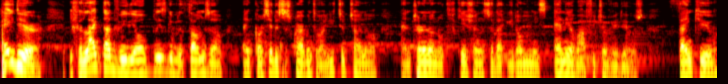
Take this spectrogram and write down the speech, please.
Hey dear, if you like that video, please give it a thumbs up and consider subscribing to our YouTube channel and turning on notifications so that you don't miss any of our future videos. Thank you.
